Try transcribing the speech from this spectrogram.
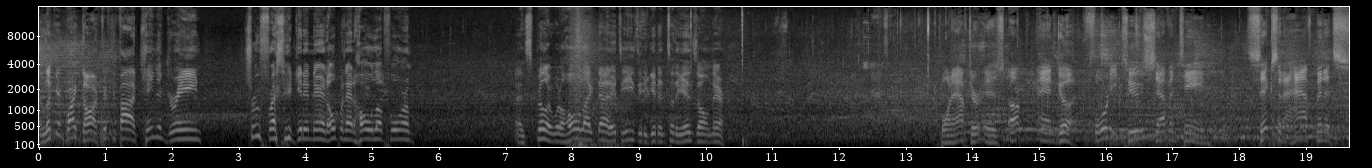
And look at right guard, 55, Kenyon Green. True freshman get in there and open that hole up for him. And Spiller with a hole like that, it's easy to get into the end zone there. Point after is up and good. 42-17. Six and a half minutes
